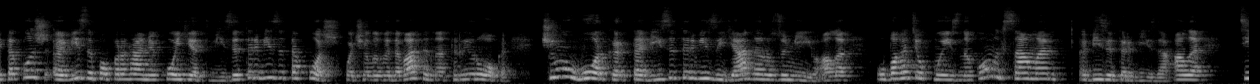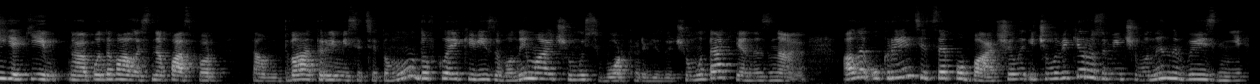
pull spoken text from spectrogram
І також е, візи по програмі КОЄД Візитер візи також почали видавати на 3 роки. Чому Worker та Візитер візи я не розумію, але у багатьох моїх знайомих саме Візитер віза. Але ті, які е, подавались на паспорт там 2-3 місяці тому до вклейки візи, вони мають чомусь Worker візу. Чому так, я не знаю. Але українці це побачили, і чоловіки розуміють, що вони не виїзні.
